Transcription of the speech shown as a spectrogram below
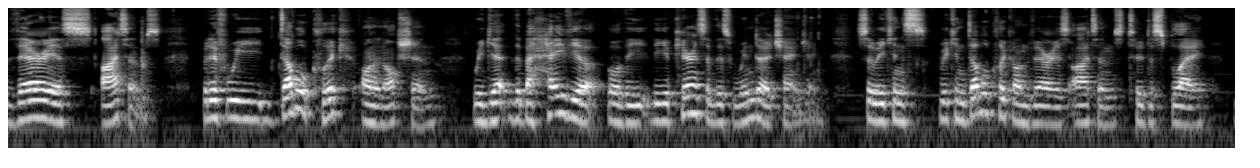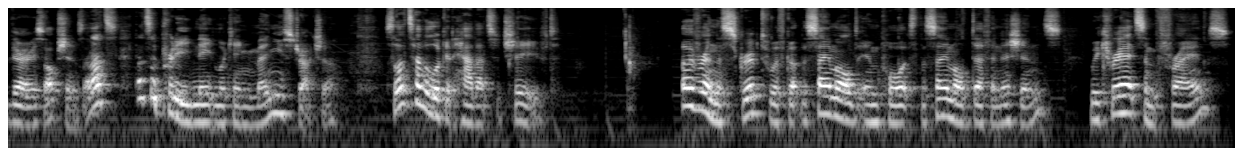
various items. But if we double click on an option, we get the behavior or the, the appearance of this window changing. So we can, we can double click on various items to display various options. And that's, that's a pretty neat looking menu structure. So let's have a look at how that's achieved. Over in the script, we've got the same old imports, the same old definitions. We create some frames.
